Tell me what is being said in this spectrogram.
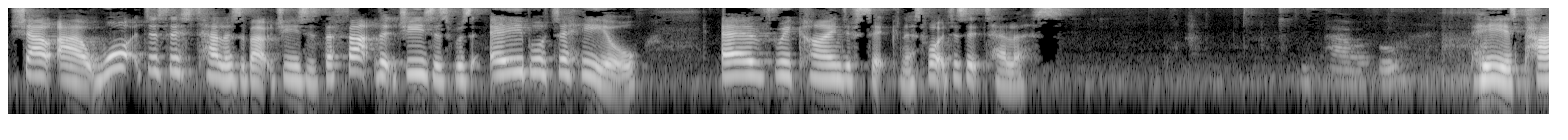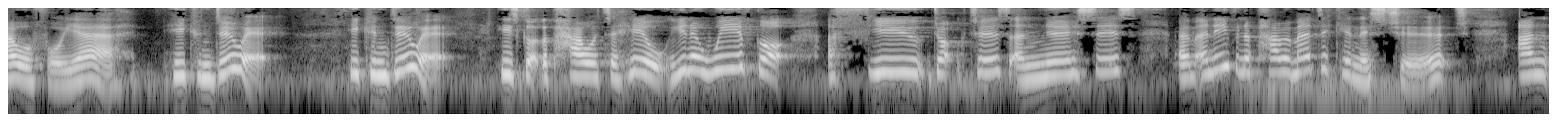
shout out? What does this tell us about Jesus? The fact that Jesus was able to heal every kind of sickness. What does it tell us? He's powerful. He is powerful, yeah. He can do it. He can do it. He's got the power to heal. You know, we've got a few doctors and nurses um, and even a paramedic in this church, and,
